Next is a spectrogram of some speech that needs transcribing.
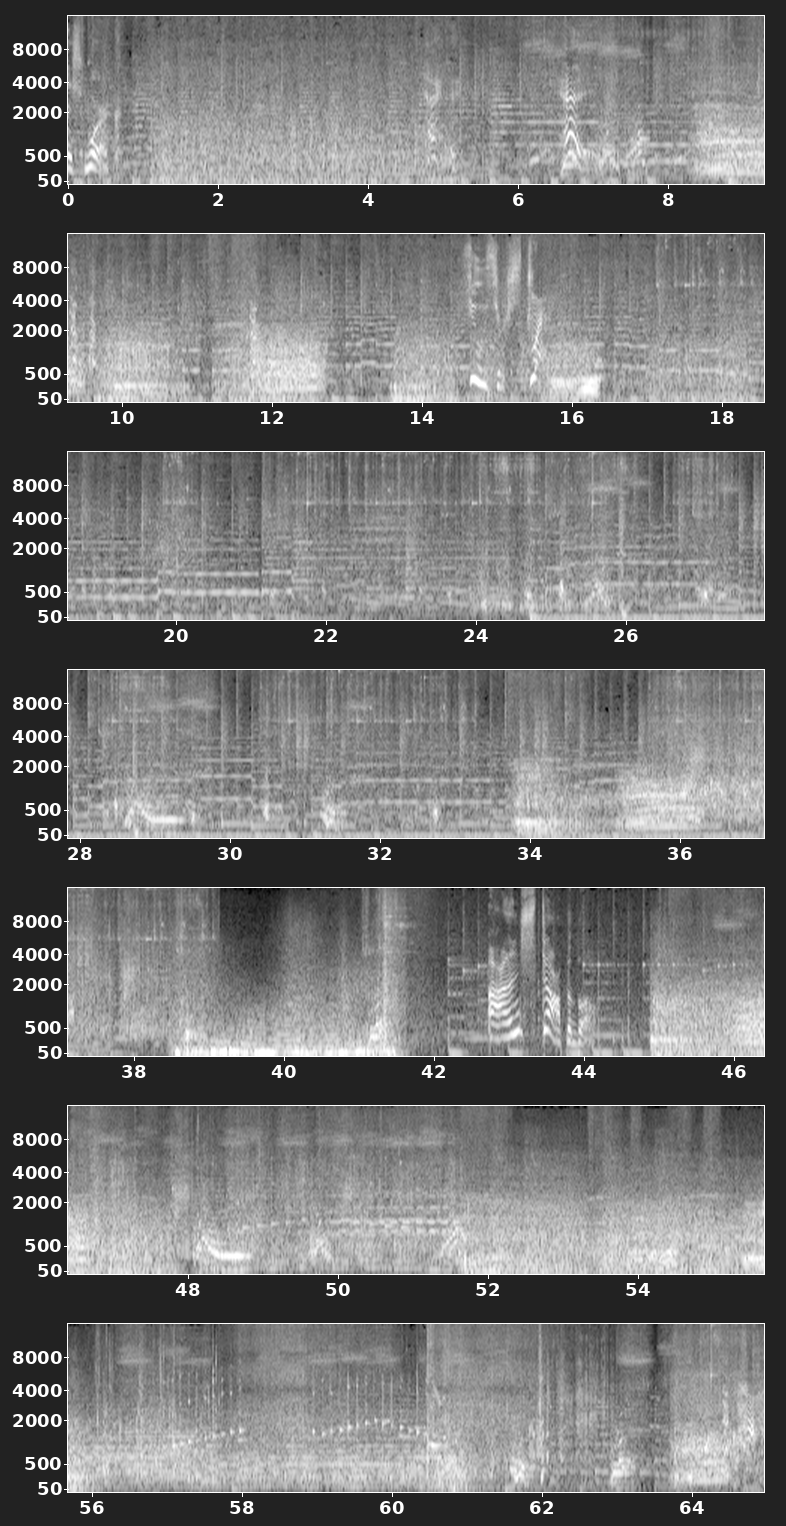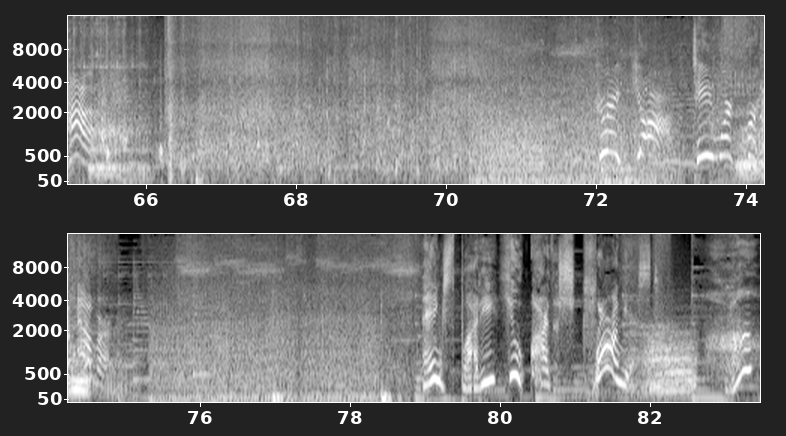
This work! Hey! Hey! Use your strength! Unstoppable. Thanks, buddy. You are the strongest. Huh?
